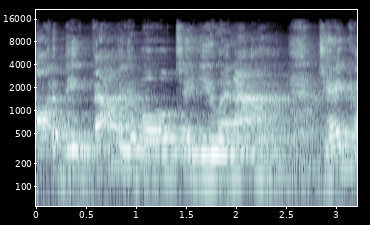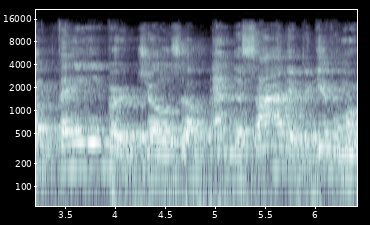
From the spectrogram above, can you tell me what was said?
ought to be valuable to you and I. Jacob favored Joseph and decided to give him a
